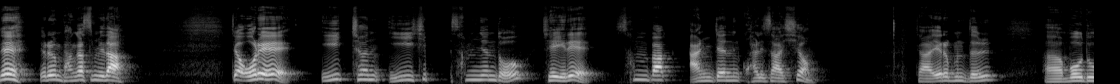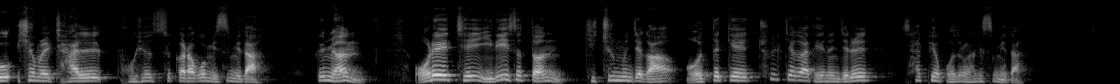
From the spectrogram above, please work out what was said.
네, 여러분 반갑습니다. 자, 올해 2023년도 제1회 선박 안전관리사 시험. 자, 여러분들 어, 모두 시험을 잘 보셨을 거라고 믿습니다. 그러면 올해 제1회 있었던 기출문제가 어떻게 출제가 되는지를 살펴보도록 하겠습니다.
